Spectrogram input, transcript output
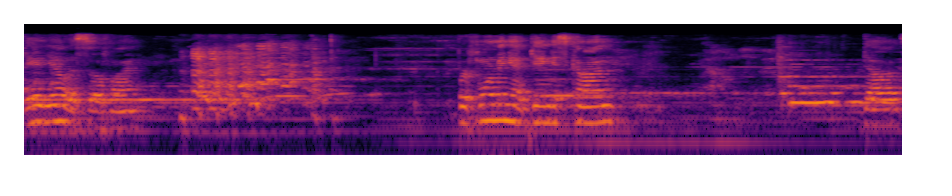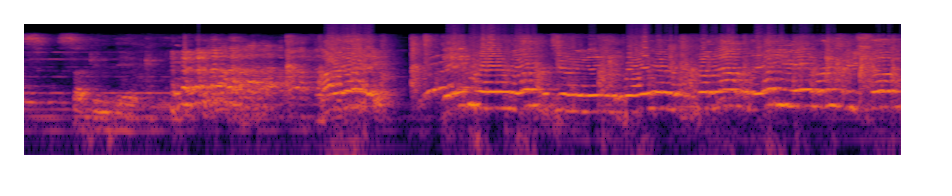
Danielle is so fine. Performing at Genghis Khan. Dogs sucking dick. All right. Thank you everyone for tuning into the program and coming out for the one year anniversary show.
